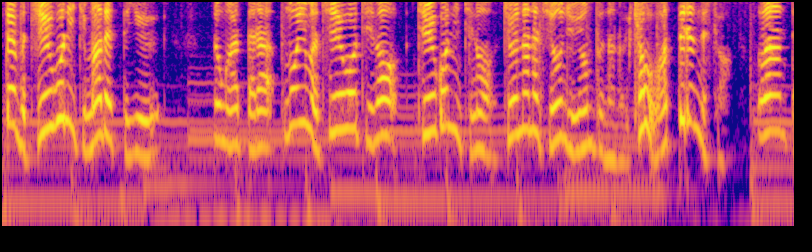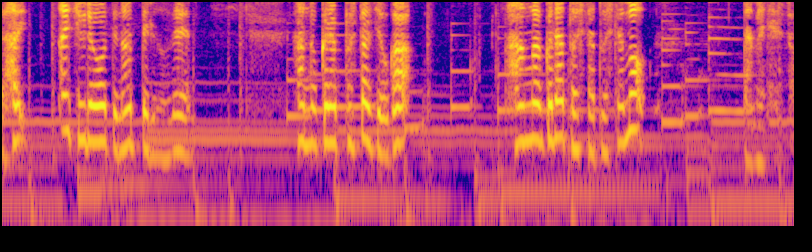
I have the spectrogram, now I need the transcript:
例えば15日までっていうのがあったら、もう今15日の、15日の17時44分なので今日終わってるんですよ。うわーんって、はい、はい終了ってなってるのでハンドクラップスタジオが半額だとしたとしてもダメですと。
